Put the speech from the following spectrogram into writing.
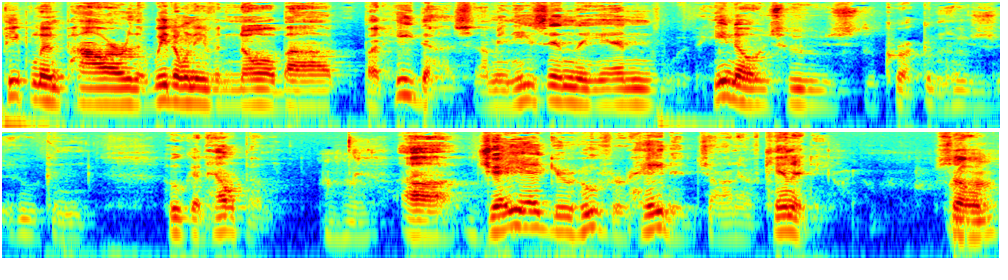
people in power that we don't even know about, but he does. I mean, he's in the end. He knows who's the crook and who's who can who can help him. Uh, J. Edgar Hoover hated John F. Kennedy, so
